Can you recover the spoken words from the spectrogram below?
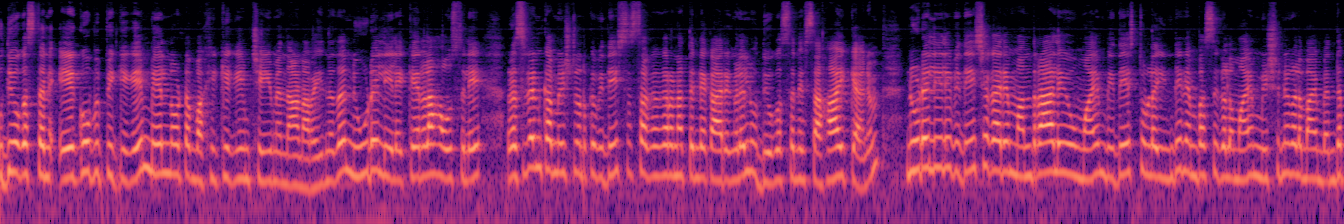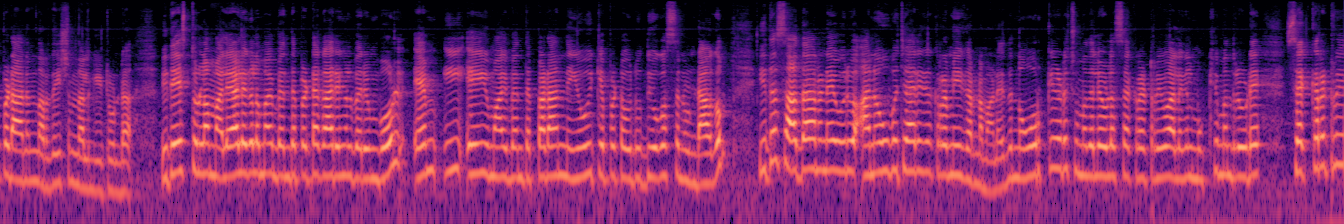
ഉദ്യോഗസ്ഥൻ ഏകോപിപ്പിക്കുകയും മേൽനോട്ടം വഹിക്കുകയും ചെയ്യുമെന്നാണ് അറിയുന്നത്. ന്യൂഡൽഹിയിലെ കേരള ഹൗസിലെ റെസിഡന്റ് കമ്മീഷണർക്ക് വിദേശ സഹകരണത്തിന്റെ കാര്യങ്ങളിൽ ഉദ്യോഗസ്ഥനെ സഹായിക്കാനും ന്യൂഡൽഹിയിലെ വിദേശകാര്യ മന്ത്രാലയവുമായും വിദേശത്തുള്ള ഇന്ത്യൻ എംബസികളുമായും മിഷനുകളുമായും ബന്ധപ്പെടാനും നിർദ്ദേശം നൽകിയിട്ടുണ്ട്. വിദേശത്തുള്ള മലയാളികളുമായി ബന്ധപ്പെട്ട കാര്യങ്ങൾ വരുമ്പോൾ എം ഇ എയുമായി ബന്ധപ്പെടാൻ നിയോഗിക്കപ്പെട്ട ഒരു ഉദ്യോഗസ്ഥൻ ഉണ്ടാകും ഇത് സാധാരണ ഒരു അനൗപചാരിക ക്രമീകരണമാണ്. ഇത് നോർക്കയുടെ ചുമതലയുള്ള സെക്രട്ടറിയോ അല്ലെങ്കിൽ മുഖ്യമന്ത്രിയുടെ സെക്രട്ടറി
